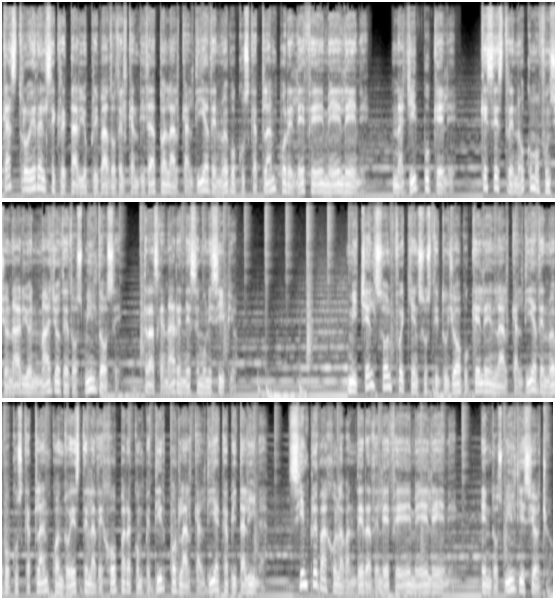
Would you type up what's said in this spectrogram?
Castro era el secretario privado del candidato a la alcaldía de Nuevo Cuscatlán por el FMLN, Nayib Bukele, que se estrenó como funcionario en mayo de 2012 tras ganar en ese municipio. Michelle Sol fue quien sustituyó a Bukele en la alcaldía de Nuevo Cuscatlán cuando éste la dejó para competir por la alcaldía capitalina, siempre bajo la bandera del FMLN, en 2018.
